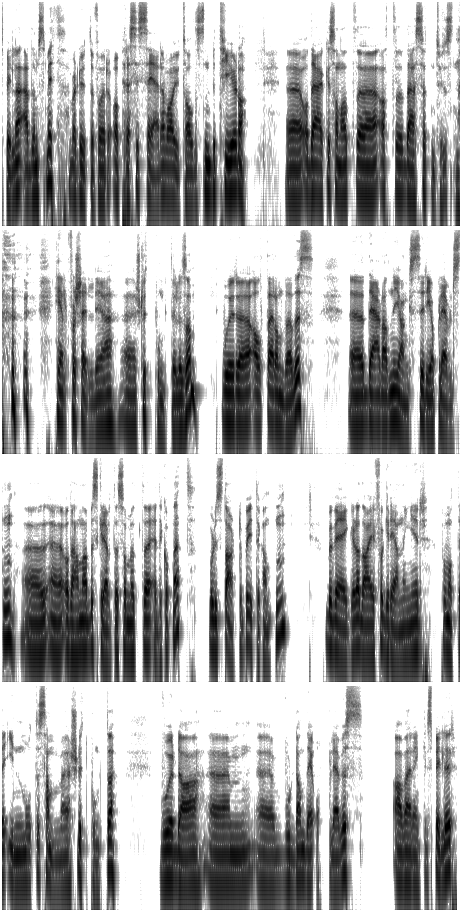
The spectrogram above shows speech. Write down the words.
spillet, Adam Smith, vært ute for å presisere hva uttalelsen betyr, da. Uh, og det er jo ikke sånn at, uh, at det er 17 000 helt forskjellige uh, sluttpunkter, liksom, hvor alt er annerledes. Eh, det er da nyanser i opplevelsen, eh, eh, og det han har beskrevet det som et edderkoppnett, hvor du starter på ytterkanten, beveger deg da i forgreninger på en måte inn mot det samme sluttpunktet, hvor da um, hvordan det oppleves av hver enkelt spiller,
